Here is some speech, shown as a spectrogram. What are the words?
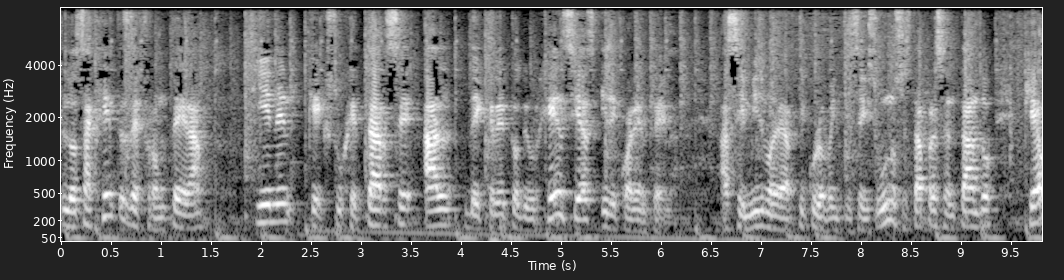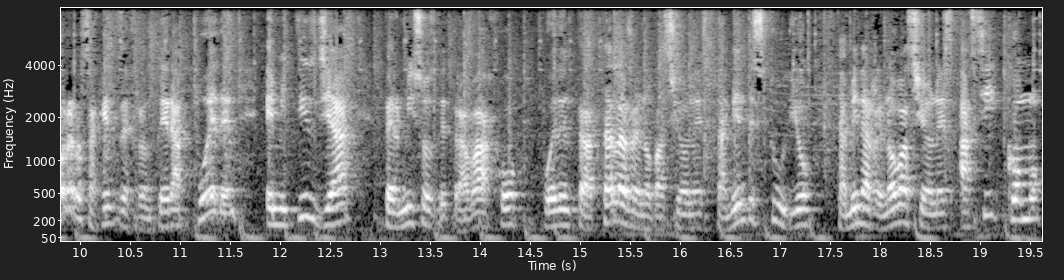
los agentes de frontera tienen que sujetarse al decreto de urgencias y de cuarentena. Asimismo, en el artículo 26.1 se está presentando que ahora los agentes de frontera pueden emitir ya permisos de trabajo, pueden tratar las renovaciones, también de estudio, también las renovaciones, así como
